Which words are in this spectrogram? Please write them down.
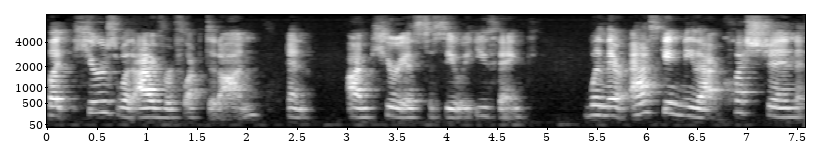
But here's what I've reflected on, and I'm curious to see what you think. When they're asking me that question,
